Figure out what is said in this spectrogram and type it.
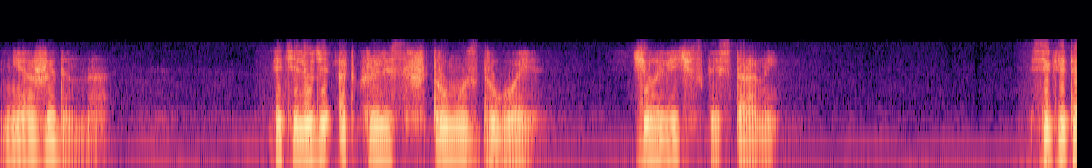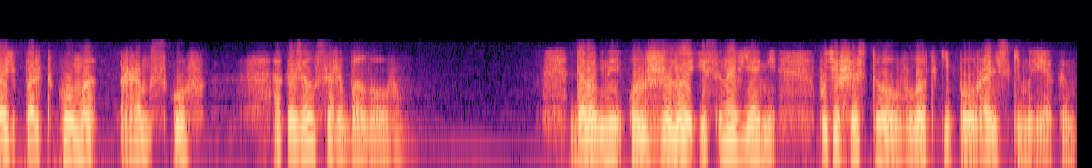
неожиданно. Эти люди открылись Штруму с другой, человеческой стороны. Секретарь порткома Рамсков оказался рыболовом. До войны он с женой и сыновьями путешествовал в лодке по Уральским рекам.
